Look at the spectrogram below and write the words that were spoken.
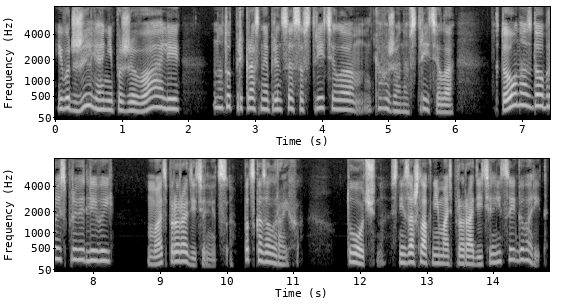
И вот жили они, поживали. Но тут прекрасная принцесса встретила... Кого же она встретила? Кто у нас добрый и справедливый?» «Мать-прародительница», — подсказал Райха. «Точно». Снизошла к ней мать-прародительница и говорит.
